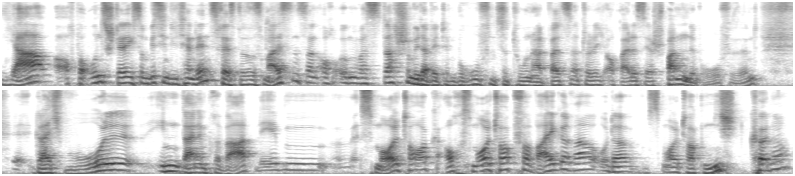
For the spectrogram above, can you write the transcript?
ja, auch bei uns stelle ich so ein bisschen die Tendenz fest, dass es meistens dann auch irgendwas das schon wieder mit den Berufen zu tun hat, weil es natürlich auch beides sehr spannende Berufe sind. Äh, gleichwohl in deinem Privatleben Smalltalk, auch Smalltalk-Verweigerer oder Smalltalk-Nicht-Könner?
